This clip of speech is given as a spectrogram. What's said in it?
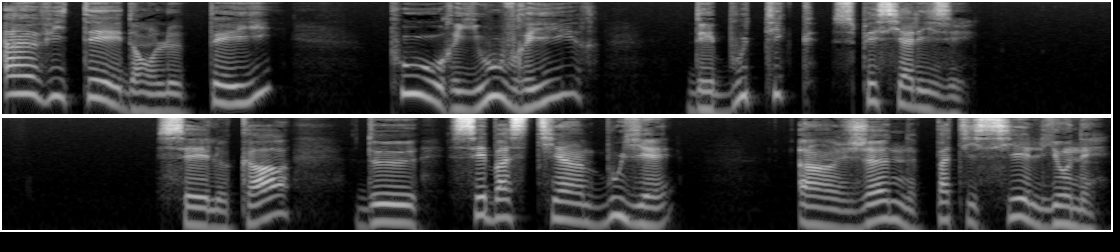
invités dans le pays pour y ouvrir des boutiques spécialisées. C'est le cas de Sébastien Bouillet, un jeune pâtissier lyonnais.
